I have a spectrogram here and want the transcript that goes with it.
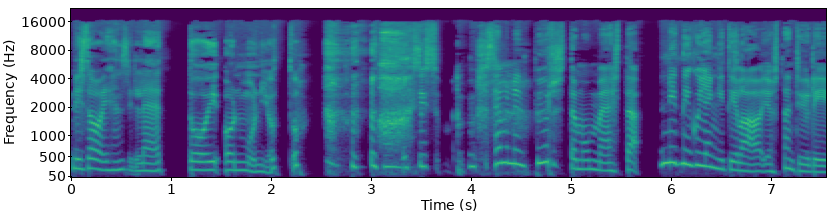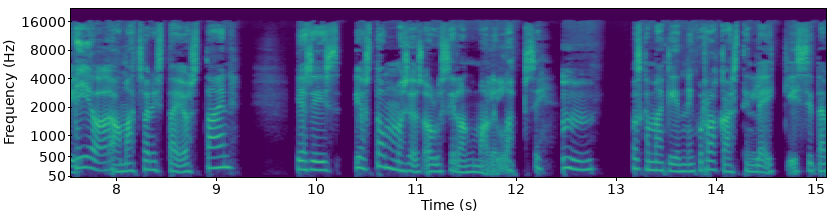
Niin se on ihan silleen, että toi on mun juttu. Ah, siis semmoinen pyrstö mun mielestä, niitä niin kuin jengi tilaa jostain tyyliin Joo. Amazonista tai jostain. Ja siis jos tommosia olisi ollut silloin, kun mä olin lapsi. Mm. Koska mäkin niin kuin rakastin leikkiä sitä.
